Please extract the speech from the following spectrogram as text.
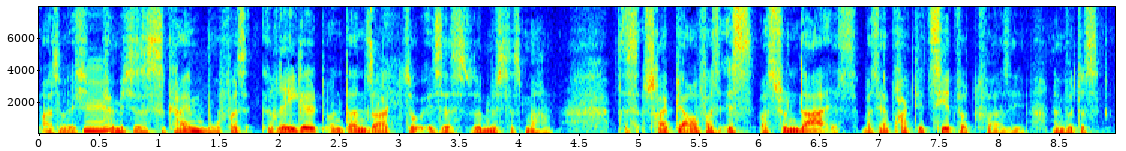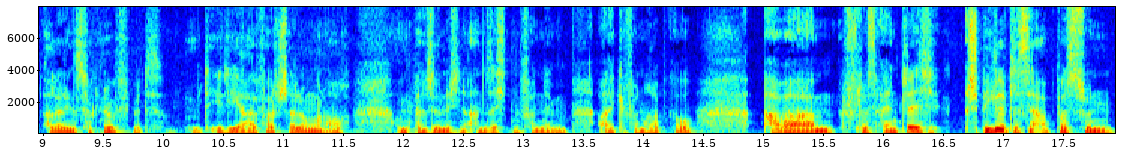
also ich, für mich ist es kein Buch, was regelt und dann sagt, so ist es, so müsst ihr es machen. Das schreibt ja auch, was ist, was schon da ist, was ja praktiziert wird quasi. Und dann wird es allerdings verknüpft mit, mit Idealvorstellungen auch und persönlichen Ansichten von dem Eike von Rapko. Aber ähm, schlussendlich spiegelt es ja ab, was schon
